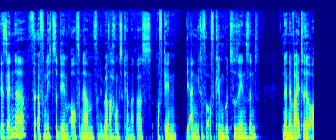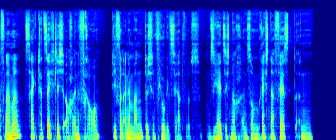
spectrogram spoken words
Der Sender veröffentlicht zudem Aufnahmen von Überwachungskameras, auf denen die Angriffe auf Kim gut zu sehen sind und eine weitere Aufnahme zeigt tatsächlich auch eine Frau, die von einem Mann durch den Flur gezerrt wird. Und sie hält sich noch an so einem Rechner fest an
